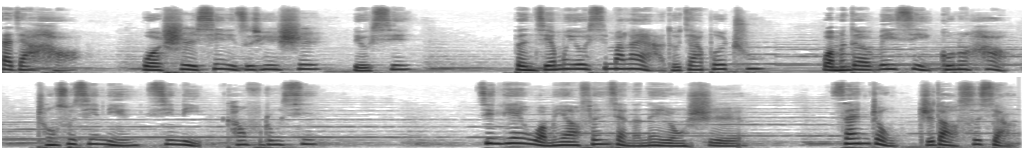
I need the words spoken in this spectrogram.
大家好，我是心理咨询师刘星。本节目由喜马拉雅独家播出。我们的微信公众号“重塑心灵心理康复中心”。今天我们要分享的内容是三种指导思想，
